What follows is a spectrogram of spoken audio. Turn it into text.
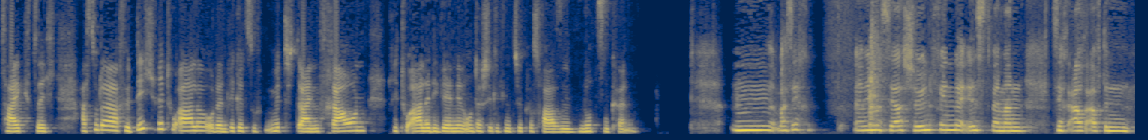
zeigt sich. Hast du da für dich Rituale oder entwickelst du mit deinen Frauen Rituale, die wir in den unterschiedlichen Zyklusphasen nutzen können? Mm, was ich äh, immer sehr schön finde, ist, wenn man sich auch auf den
